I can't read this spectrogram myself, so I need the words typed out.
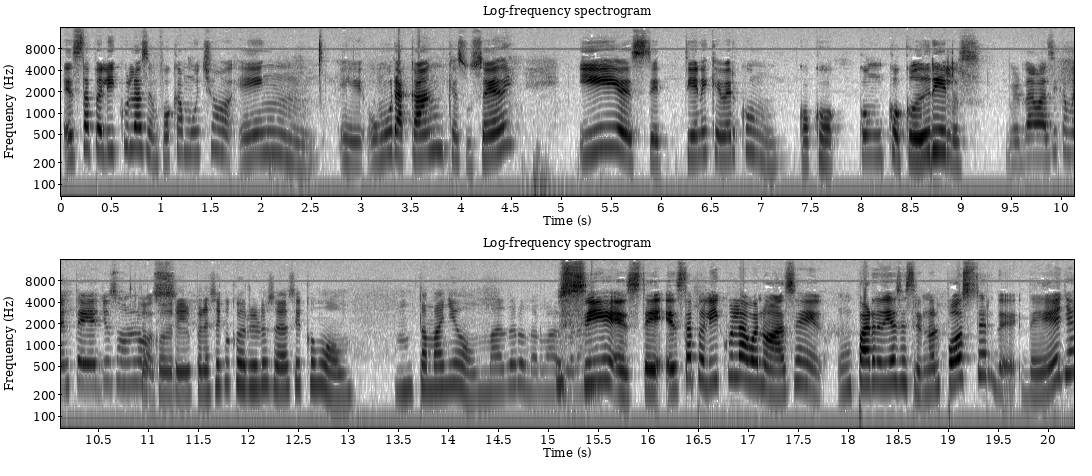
Esta película se enfoca mucho en eh, un huracán que sucede y este tiene que ver con, coco- con cocodrilos, ¿verdad? Básicamente ellos son los... Cocodrilo, pero ese cocodrilo se ve así como un tamaño más de lo normal. ¿verdad? Sí, este, esta película, bueno, hace un par de días se estrenó el póster de, de ella.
